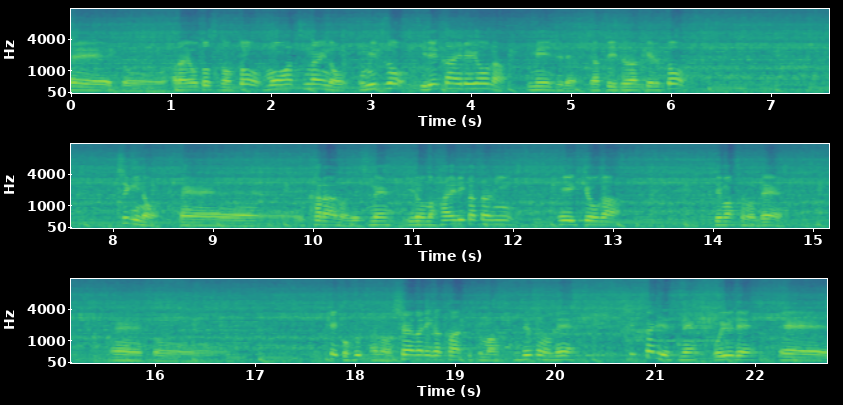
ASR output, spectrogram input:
えーと洗い落とすのと毛髪内のお水を入れ替えるようなイメージでやっていただけると次の、えー、カラーのですね色の入り方に影響が出ますので、えーと、結構あの仕上がりが変わってきます。ですのでしっかりですねお湯で、え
